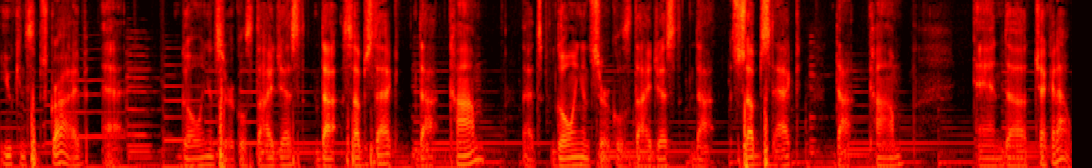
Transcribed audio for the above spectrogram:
You can subscribe at goingincirclesdigest.substack.com. That's goingincirclesdigest.substack.com and uh, check it out.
